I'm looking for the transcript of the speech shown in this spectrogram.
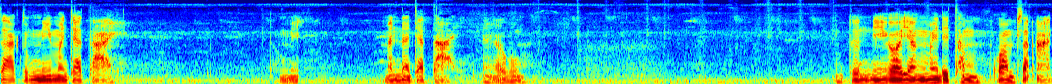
ซากตรงนี้มันจะตาย ตรงนี้ มันน่าจะตายนะครับผมต้นนี้ก็ยังไม่ได้ทำความสะอาด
